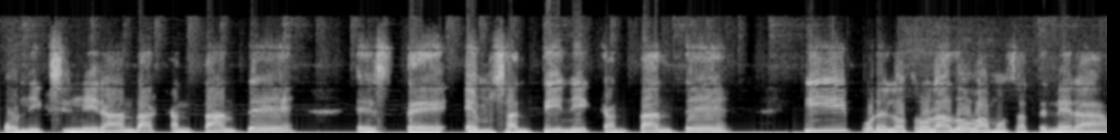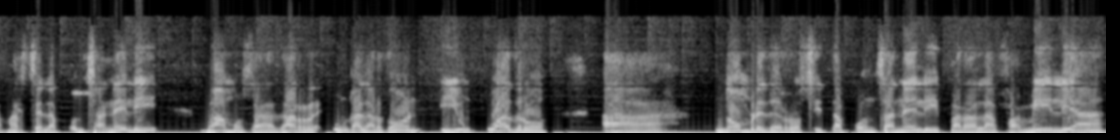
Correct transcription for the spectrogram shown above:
Onix Miranda, cantante, este, M. Santini, cantante, y por el otro lado vamos a tener a Marcela Ponzanelli, vamos a dar un galardón y un cuadro a nombre de Rosita Ponzanelli para la familia.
